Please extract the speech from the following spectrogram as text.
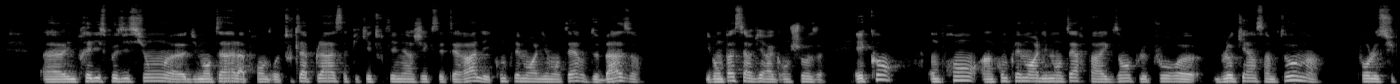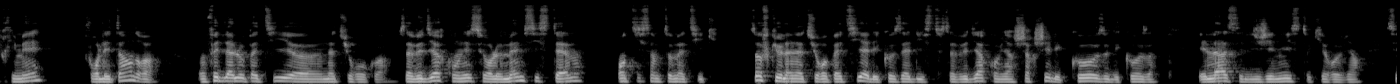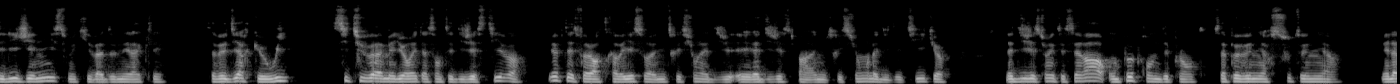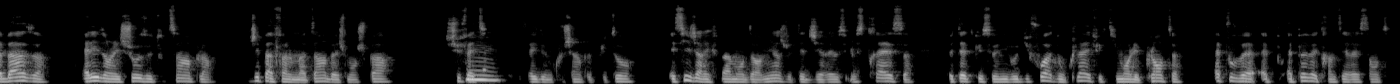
euh, une prédisposition euh, du mental à prendre toute la place, à piquer toute l'énergie, etc., les compléments alimentaires de base, ils vont pas servir à grand chose. Et quand on prend un complément alimentaire, par exemple, pour bloquer un symptôme, pour le supprimer, pour l'éteindre, on fait de l'allopathie euh, naturo, quoi. Ça veut dire qu'on est sur le même système antisymptomatique. Sauf que la naturopathie, elle est causaliste. Ça veut dire qu'on vient chercher les causes des causes. Et là, c'est l'hygiéniste qui revient c'est l'hygiénisme qui va donner la clé. Ça veut dire que oui, si tu veux améliorer ta santé digestive, il va peut-être falloir travailler sur la nutrition, la, et la, digestion, la nutrition, la diététique, la digestion, etc. On peut prendre des plantes, ça peut venir soutenir. Mais la base, elle est dans les choses toutes simples. J'ai pas faim le matin, ben je mange pas. Je suis fatigué, mmh. j'essaye de me coucher un peu plus tôt. Et si j'arrive pas à m'endormir, je vais peut-être gérer aussi le stress. Peut-être que c'est au niveau du foie. Donc là, effectivement, les plantes, elles, elles peuvent être intéressantes.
